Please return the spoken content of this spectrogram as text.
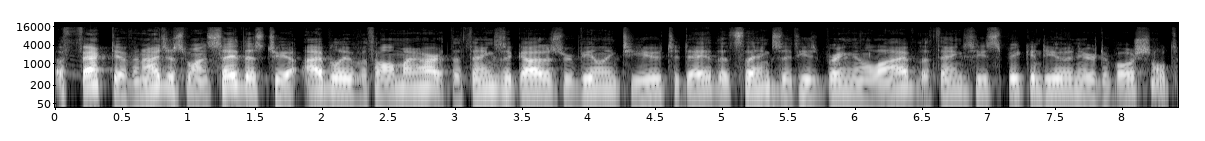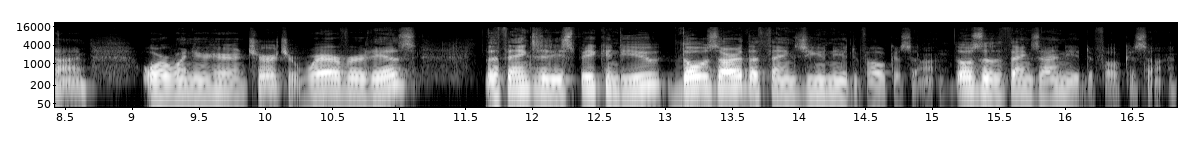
effective. And I just want to say this to you. I believe with all my heart the things that God is revealing to you today, the things that he's bringing alive, the things he's speaking to you in your devotional time or when you're here in church or wherever it is, the things that he's speaking to you, those are the things you need to focus on. Those are the things I need to focus on.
